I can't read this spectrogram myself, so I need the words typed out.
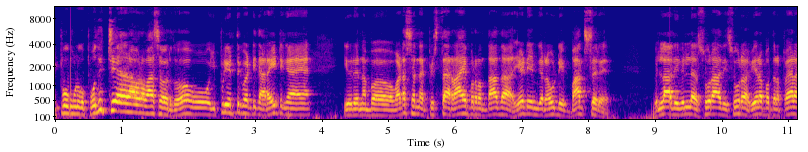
இப்போ உங்களுக்கு பொதுச் செயலாளர் வாசம் வருதோ? ஓ இப்படி எடுத்துக்க வேண்டியதா? ரைட்டுங்க. இவர் நம்ம வடசென்னை பிஸ்தா ராயபுரம் தாதா ஏடிஎம்கே ரவுடி பாக்ஸரு வில்லாதி வில்ல சூராதி சூரா வீரபத்திர பேரா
